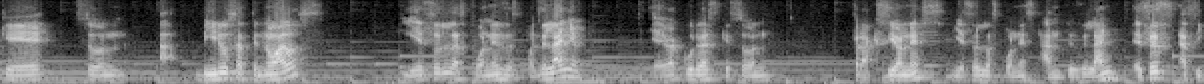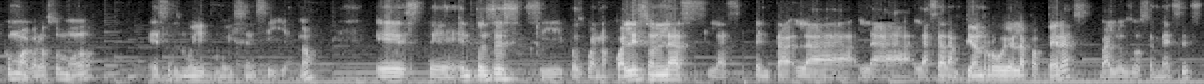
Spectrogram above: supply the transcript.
que son ah, virus atenuados y esas las pones después del año. Y hay vacunas que son fracciones y esas las pones antes del año. Eso es así como a grosso modo, eso es muy, muy sencilla, ¿no? Este, entonces, sí, pues bueno, ¿cuáles son las, las la, la, la, sarampión, paperas? Va a los 12 meses.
